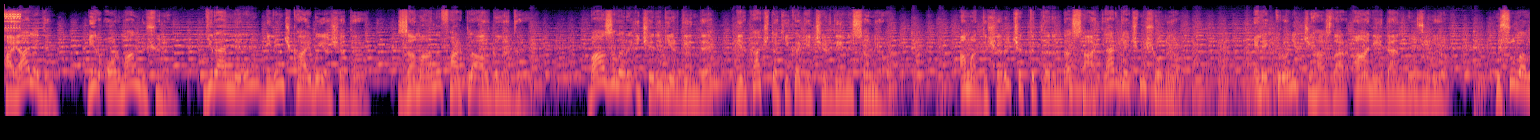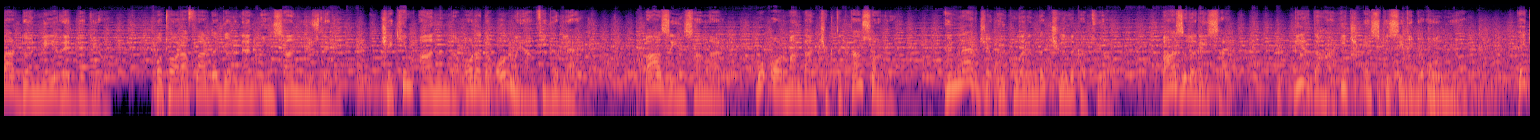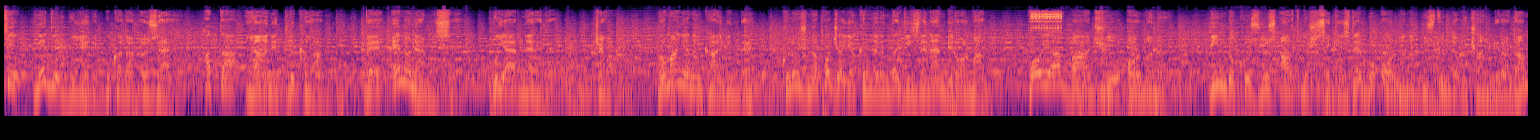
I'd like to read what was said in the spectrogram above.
Hayal edin, bir orman düşünün. Girenlerin bilinç kaybı yaşadığı, zamanı farklı algıladığı. Bazıları içeri girdiğinde birkaç dakika geçirdiğini sanıyor. Ama dışarı çıktıklarında saatler geçmiş oluyor. Elektronik cihazlar aniden bozuluyor. Pusulalar dönmeyi reddediyor. Fotoğraflarda görünen insan yüzleri, çekim anında orada olmayan figürler. Bazı insanlar bu ormandan çıktıktan sonra günlerce uykularında çığlık atıyor. Bazıları ise bir daha hiç eskisi gibi olmuyor. Peki nedir bu yeri bu kadar özel, hatta lanetli kılan ve en önemlisi bu yer nerede? Cevap, Romanya'nın kalbinde Cluj-Napoca yakınlarında gizlenen bir orman. Hoya Baciu Ormanı. 1968'de bu ormanın üstünde uçan bir adam,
